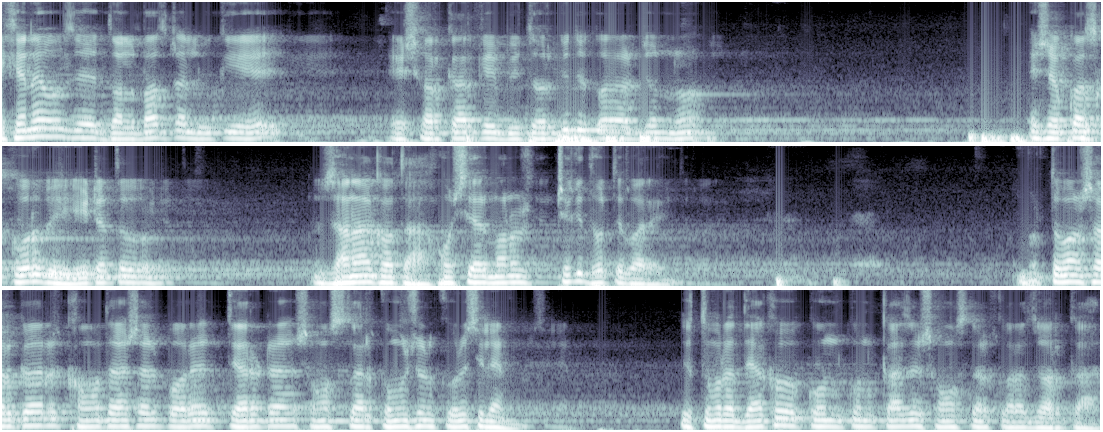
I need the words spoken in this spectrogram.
এখানেও যে দলবাজটা লুকিয়ে এই সরকারকে বিতর্কিত করার জন্য এসব কাজ করবে, এটা তো জানা কথা। হুঁশিয়ার মানুষ ঠিকই ধরতে পারে। বর্তমান সরকার ক্ষমতা আসার পরে তেরোটা সংস্কার কমিশন করেছিলেন। যে তোমরা দেখো কোন কোন কাজে সংস্কার করা দরকার।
